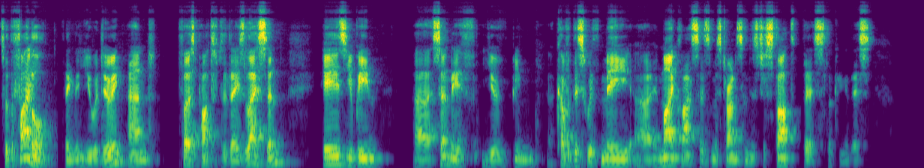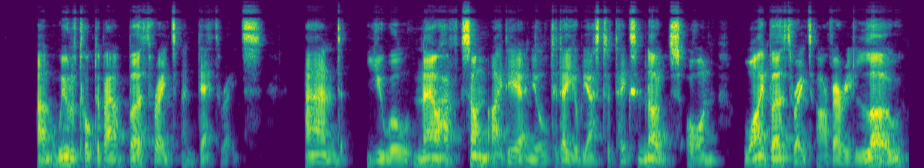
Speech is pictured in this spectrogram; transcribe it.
So the final thing that you were doing, and first part of today's lesson, is you've been, uh, certainly if you've been covered this with me uh, in my classes, Mr. Anderson has just started this, looking at this, um, we will have talked about birth rates and death rates. And you will now have some idea and you'll today you'll be asked to take some notes on why birth rates are very low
